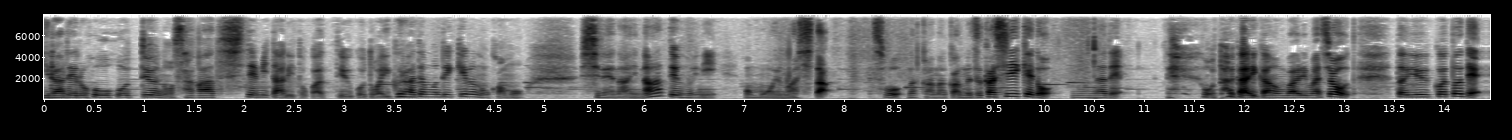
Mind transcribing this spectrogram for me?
いられる方法っていうのを探してみたりとかっていうことはいくらでもできるのかもしれないなっていうふうに思いました。そうなかなか難しいけどみんなで お互い頑張りましょう。ということで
